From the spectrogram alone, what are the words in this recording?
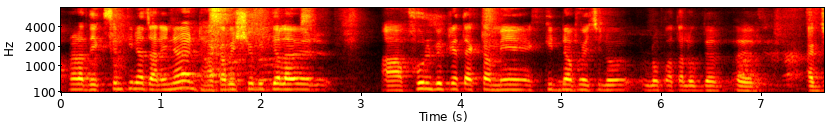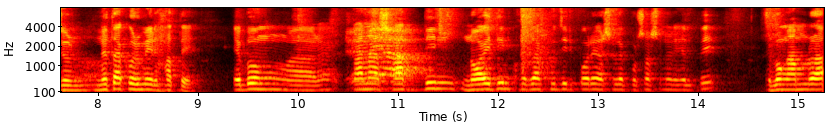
আপনারা দেখছেন কিনা জানি না, ঢাকা বিশ্ববিদ্যালয়ের ফুল বিক্রেতা একটা মেয়ে কিডন্যাপ হয়েছিল লোপা তালুকদার একজন নেতাকর্মীর হাতে। এবং টানা সাত দিন, নয় দিন খোঁজাখুঁজির পরে আসলে প্রশাসনের হেল্পে এবং আমরা,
